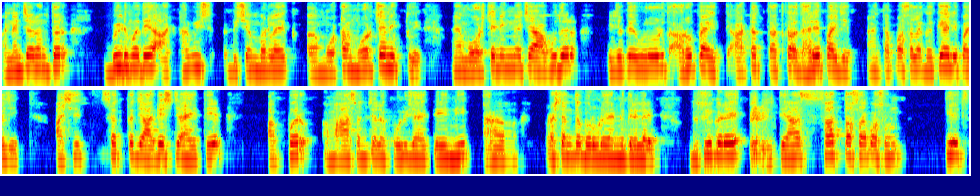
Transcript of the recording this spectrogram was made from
आणि त्यांच्यानंतर बीडमध्ये अठ्ठावीस डिसेंबरला एक मोठा मोर्चा निघतोय. आणि मोर्चा निघण्याच्या अगोदर जे काही उर्वरित आरोपी आहेत ते अटक तात्काळ झाले पाहिजेत आणि तपासाला गती आली पाहिजे. असे सक्त जे आदेश जे आहेत ते अप्पर महासंचालक पोलीस आहेत त्यांनी प्रशांत बरोडे यांनी दिलेले आहेत. दुसरीकडे ते आज सात तासापासून तेच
